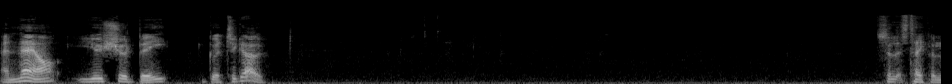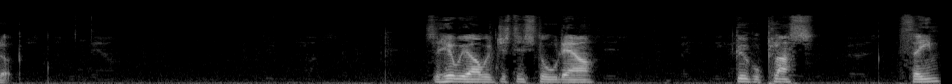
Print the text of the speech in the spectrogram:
And now you should be good to go. So let's take a look. So here we are, we've just installed our Google Plus theme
